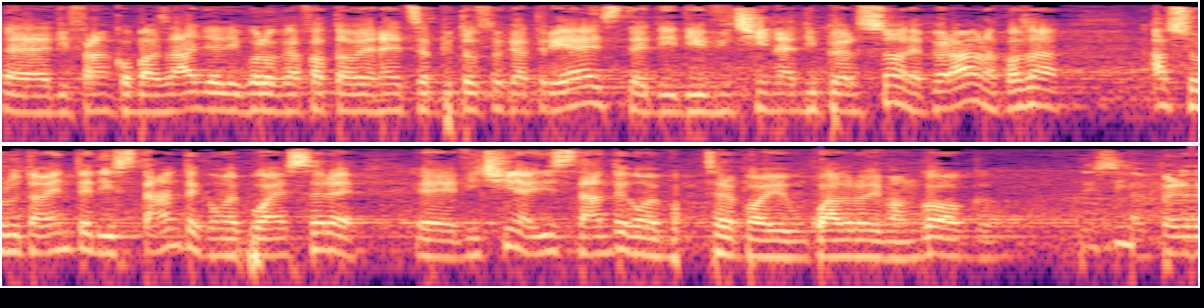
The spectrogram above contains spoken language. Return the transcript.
eh, di Franco Basaglia, di quello che ha fatto a Venezia piuttosto che a Trieste, di, di, vicina, di persone, però è una cosa assolutamente distante come può essere, eh, vicina e distante come può essere poi un quadro di Van Gogh. Sì. Per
